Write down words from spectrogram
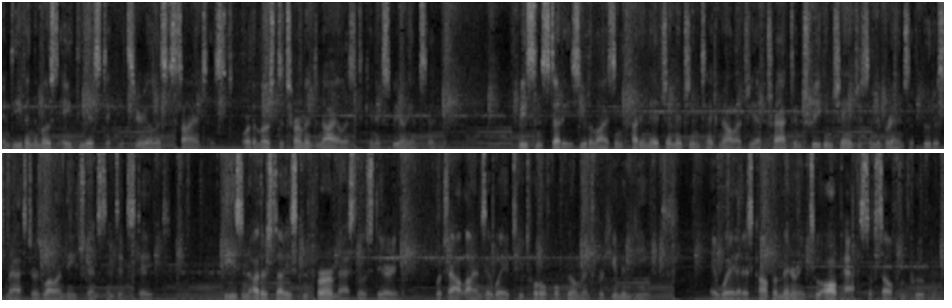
and even the most atheistic materialist scientist or the most determined nihilist can experience it. Recent studies utilizing cutting edge imaging technology have tracked intriguing changes in the brains of Buddhist masters while in the transcendent state. These and other studies confirm Maslow's theory, which outlines a way to total fulfillment for human beings, a way that is complementary to all paths of self improvement,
